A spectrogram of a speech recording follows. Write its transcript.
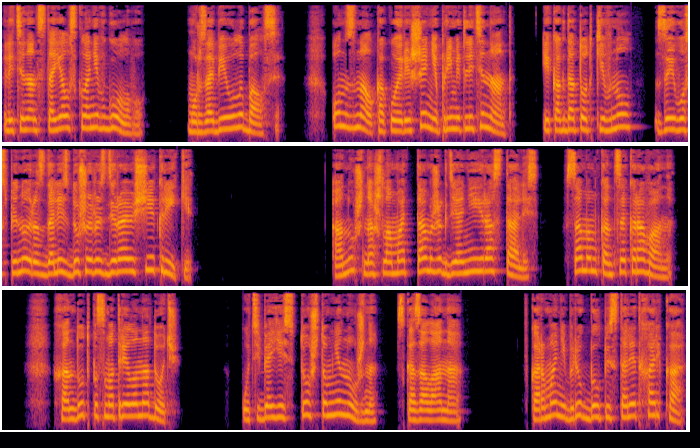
Лейтенант стоял, склонив голову. Мурзабей улыбался. Он знал, какое решение примет лейтенант, и когда тот кивнул, за его спиной раздались душераздирающие крики. Ануш нашла мать там же, где они и расстались, в самом конце каравана. Хандут посмотрела на дочь. «У тебя есть то, что мне нужно», — сказала она. В кармане брюк был пистолет Харька.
